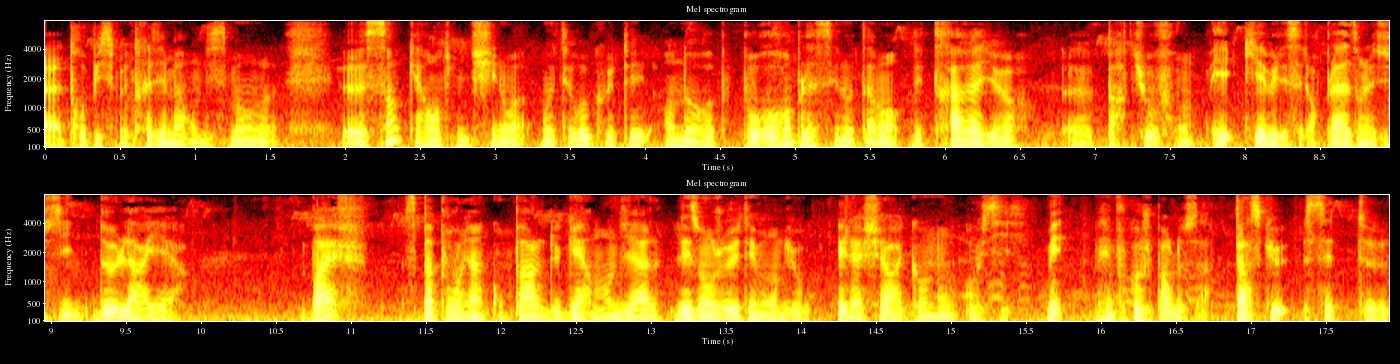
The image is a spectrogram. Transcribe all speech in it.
Euh, tropisme 13e arrondissement. 140 euh, 000 Chinois ont été recrutés en Europe pour remplacer notamment des travailleurs euh, partis au front et qui avaient laissé leur place dans les usines de l'arrière. Bref, c'est pas pour rien qu'on parle de guerre mondiale, les enjeux étaient mondiaux, et la chair à canon aussi. Mais, pourquoi je parle de ça? Parce que cette euh,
